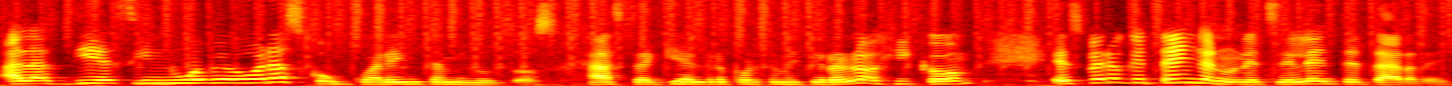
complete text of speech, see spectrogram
a las 19 horas con 40 minutos. Hasta aquí el reporte meteorológico. Espero que tengan una excelente tarde.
